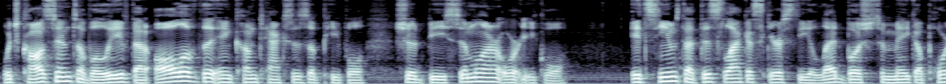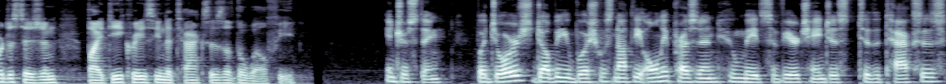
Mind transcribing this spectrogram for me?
which caused him to believe that all of the income taxes of people should be similar or equal. It seems that this lack of scarcity led Bush to make a poor decision by decreasing the taxes of the wealthy. Interesting. But George W. Bush was not the only president who made severe changes to the taxes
